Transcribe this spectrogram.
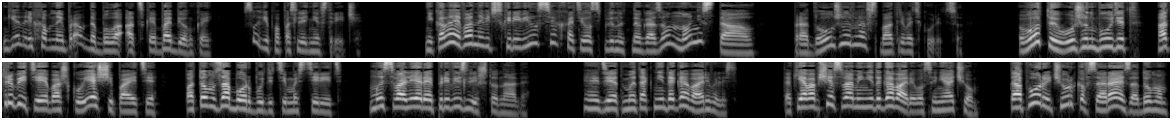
Генриховна и правда была адской бабёнкой, судя по последней встрече. Николай Иванович скривился, хотел сплюнуть на газон, но не стал. Продолжил рассматривать курицу. «Вот и ужин будет. Отрубите ей башку и ощипайте. Потом забор будете мастерить. Мы с Валерой привезли, что надо». «Э, дед, мы так не договаривались». «Так я вообще с вами не договаривался ни о чем. Топор и чурка в сарае за домом.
